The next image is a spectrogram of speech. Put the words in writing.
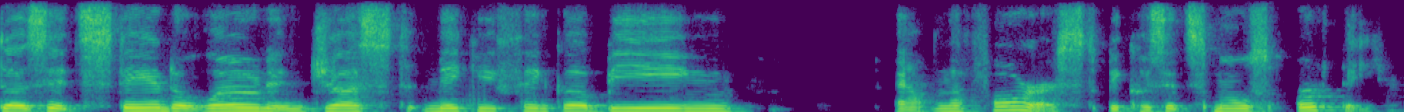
Does it stand alone and just make you think of being out in the forest because it smells earthy?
